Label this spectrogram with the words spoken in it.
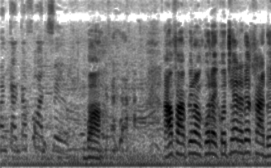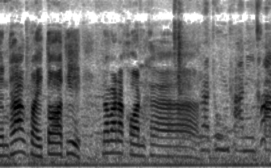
มันกันกับฟอนเสิร์ฟบอกเอาฝากพี่น้องกดไลค์กดแชร์ด้วยเด้อค่ะเดินทางไปต่อที่นวนครค่ะ ประทุมธานีค่ะ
